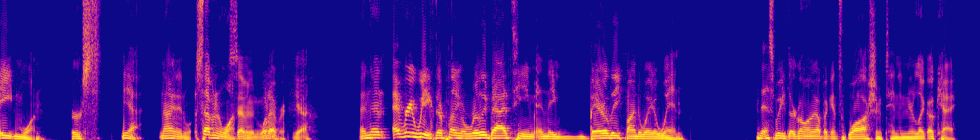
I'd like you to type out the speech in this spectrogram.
8 and 1 or yeah, 9 and 1, 7 and 1. seven and one. whatever. Yeah, And then every week they're playing a really bad team and they barely find a way to win. This week they're going up against Washington and you're like, okay,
